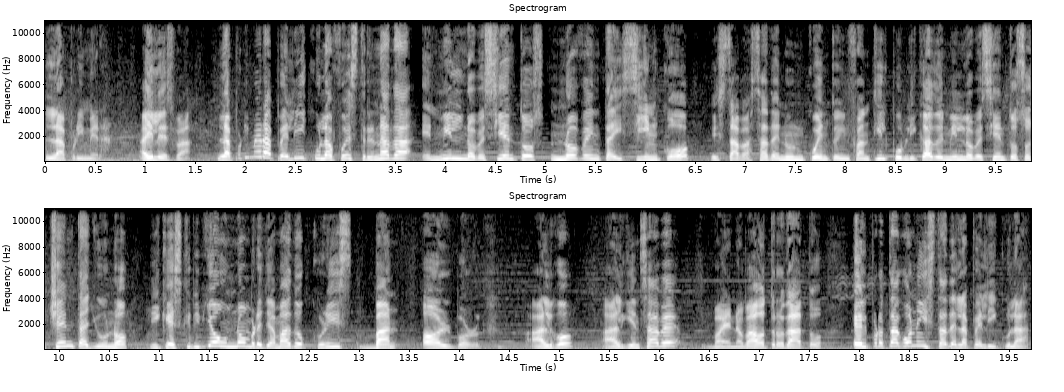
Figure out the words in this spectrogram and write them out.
la primera. Ahí les va. La primera película fue estrenada en 1995, está basada en un cuento infantil publicado en 1981 y que escribió un hombre llamado Chris Van Allborg. ¿Algo? ¿Alguien sabe? Bueno, va otro dato. El protagonista de la película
